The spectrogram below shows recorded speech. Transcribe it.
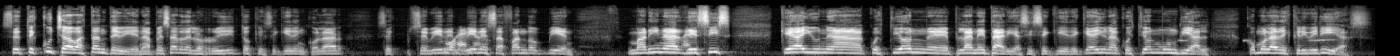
Se te escucha bastante bien, a pesar de los ruiditos que se quieren colar, se, viene, viene zafando bien. Marina, decís que hay una cuestión eh, planetaria, si se quiere, que hay una cuestión mundial. ¿Cómo la describirías?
